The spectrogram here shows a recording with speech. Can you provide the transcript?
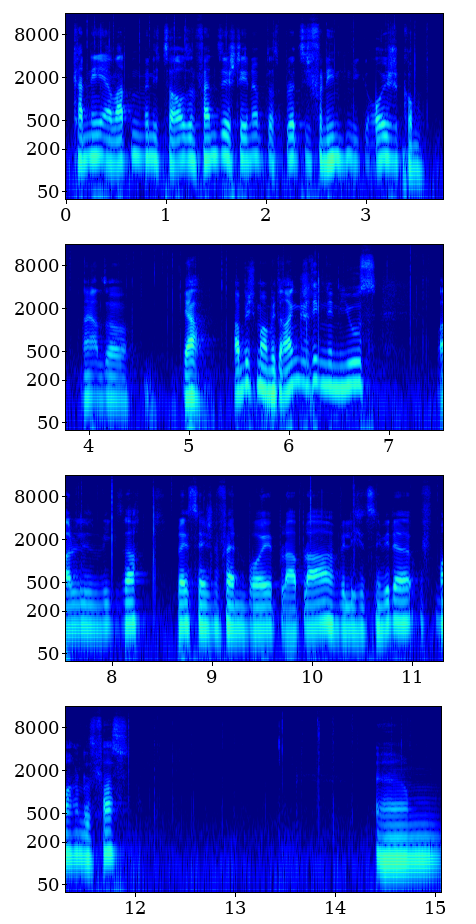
Ich kann nicht erwarten, wenn ich zu Hause im Fernseher stehen habe, dass plötzlich von hinten die Geräusche kommen. Na, also, ja, habe ich mal mit reingeschrieben in den News, weil, wie gesagt, PlayStation Fanboy, bla bla, will ich jetzt nicht wieder aufmachen, das Fass. Ähm,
